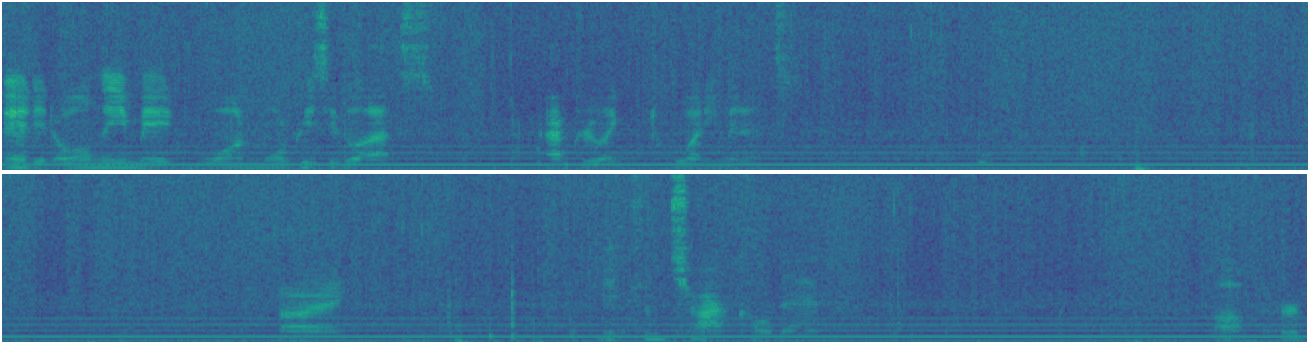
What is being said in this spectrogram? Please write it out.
And it only made one more piece of glass after like 20 minutes. Alright. Get some charcoal then. Oh, perfect.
